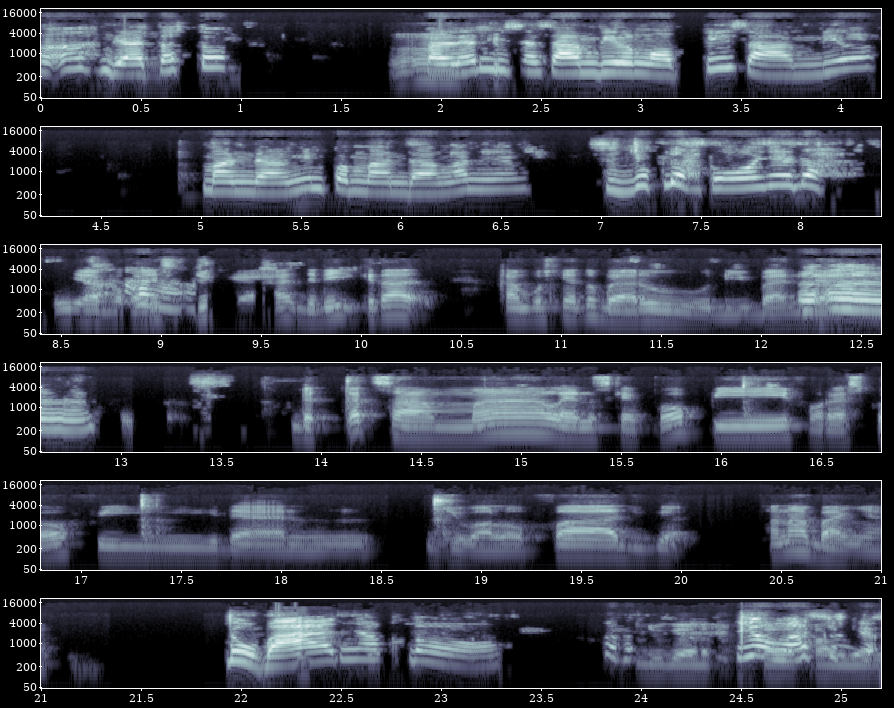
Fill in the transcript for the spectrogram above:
heeh, di atas tuh Heeh, kalian kita- bisa sambil ngopi sambil mandangin pemandangan yang sejuk dah pokoknya dah Iya pokoknya sejuk ya. Jadi kita kampusnya tuh baru di Bandar. Mm-mm. dekat sama Landscape Coffee, Forest Coffee, dan Jualova juga. Sana banyak. tuh banyak tuh Juga Yuk, masuk, kalian...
